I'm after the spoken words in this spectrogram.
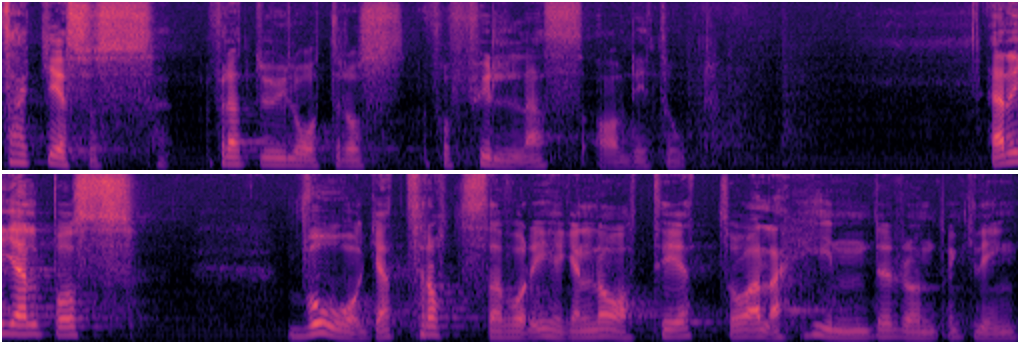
Tack Jesus för att du låter oss få fyllas av ditt ord. Herre, hjälp oss våga trotsa vår egen lathet och alla hinder runt omkring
